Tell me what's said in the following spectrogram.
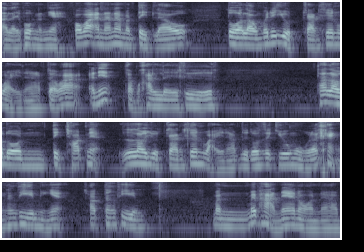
อะไรพวกนั้นไง เพราะว่าอันนั้นน่ะมันติดแล้ว ตัวเราไม่ได้หยุดการเคลื่อนไหวนะครับ แต่ว่าอันเนี้ยสำคัญเลยคือ ถ้าเราโดนติดช็อตเนี่ย เราหยุดการเคลื่อนไหวนะครับ หรือโดนสกิลหมูแล้วแข่งทั้งทีมอย่างเงี้ยช็อตทั้งทีม มันไม่ผ่านแน่นอนนะครับ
